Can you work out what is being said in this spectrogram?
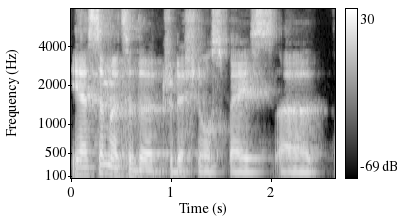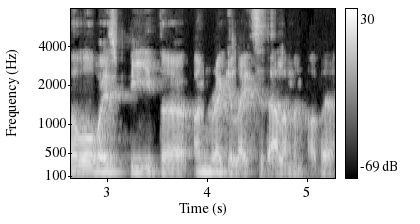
Yeah, similar to the traditional space, uh, there'll always be the unregulated element of it.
